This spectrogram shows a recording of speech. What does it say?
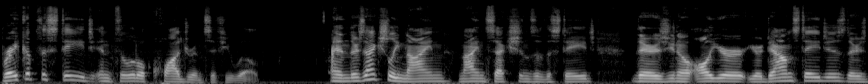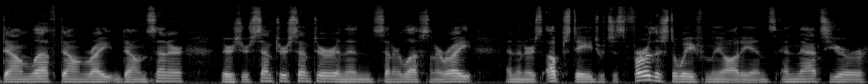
Break up the stage into little quadrants if you will. And there's actually nine nine sections of the stage. There's you know all your your down stages. There's down left down right and down center. There's your center center and then center left center right. And then there's upstage, which is furthest away from the audience, and that's your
